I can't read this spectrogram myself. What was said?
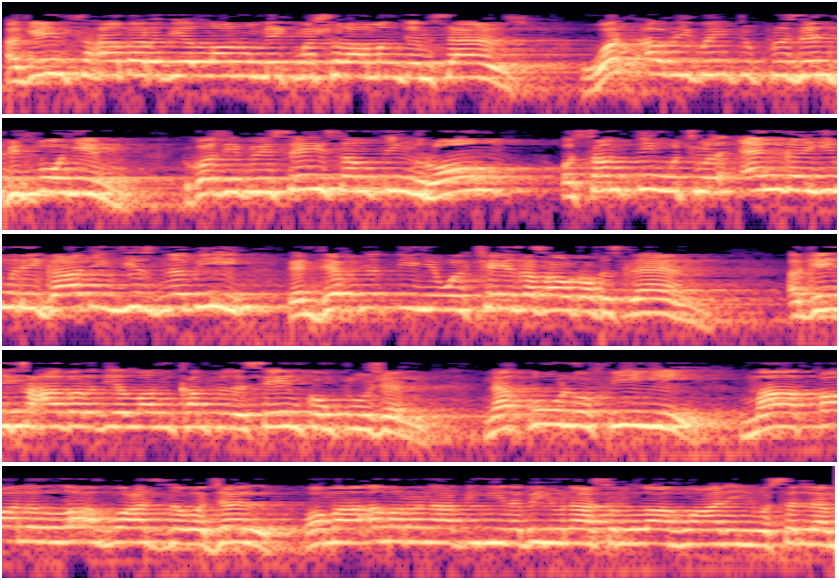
Again Sahaba radiallahu anhum make mashura among themselves. What are we going to present before him? Because if we say something wrong, or something which will anger him regarding his Nabi, then definitely he will chase us out of this land. Again Sahaba radiallahu anhu come to the same conclusion. نقول فيه ما قال الله عز وجل وما أمرنا به نبينا صلى الله عليه وسلم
